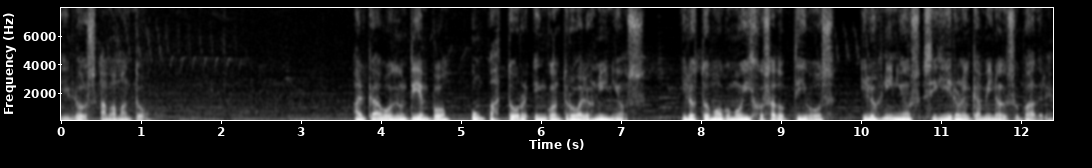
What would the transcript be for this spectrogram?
y los amamantó. Al cabo de un tiempo, un pastor encontró a los niños y los tomó como hijos adoptivos y los niños siguieron el camino de su padre.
